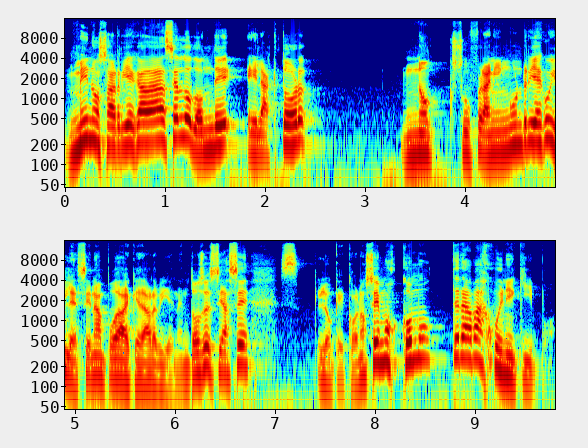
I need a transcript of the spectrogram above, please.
menos arriesgada de hacerlo, donde el actor no sufra ningún riesgo y la escena pueda quedar bien. Entonces se hace lo que conocemos como trabajo en equipo.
